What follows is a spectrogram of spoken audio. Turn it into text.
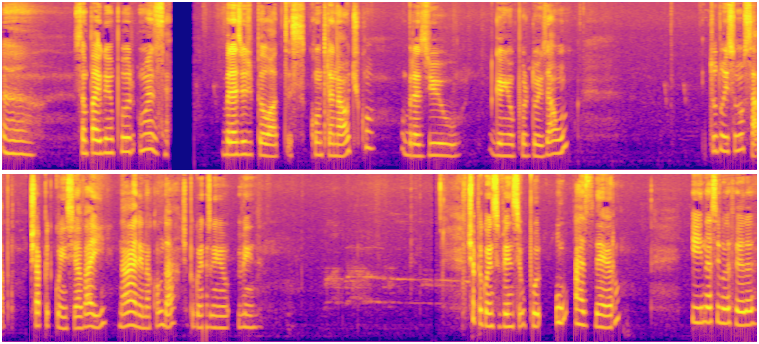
Uh, Sampaio ganhou por 1 a 0. Brasil de Pelotas contra Náutico. O Brasil ganhou por 2 a 1. Tudo isso no sábado. Chapecoense e Havaí na Arena Condá. Chapecoense ganhou. Chapecoense venceu por 1 a 0. E na segunda-feira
